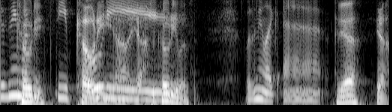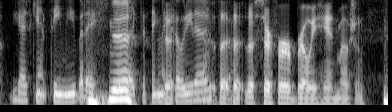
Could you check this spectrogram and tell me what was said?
his name Cody. wasn't steve Cody, cody, yeah, yeah. That's where Cody lived. wasn't he like eh. Yeah. Yeah. you guys can't see me but i did like the thing that The- cody does the, so. the, the surfer broy hand motion.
